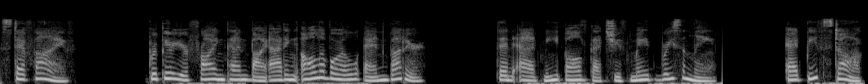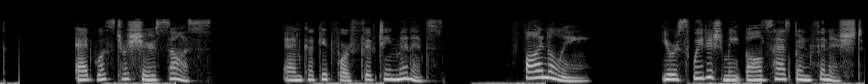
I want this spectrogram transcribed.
Step 5. Prepare your frying pan by adding olive oil and butter. Then add meatballs that you've made recently. Add beef stock. Add Worcestershire sauce. And cook it for 15 minutes. Finally, your Swedish meatballs has been finished.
